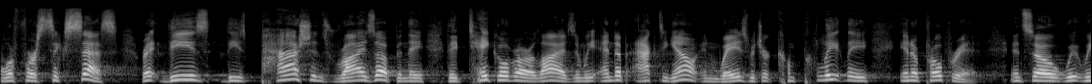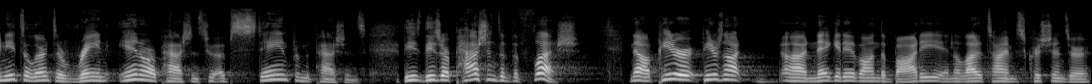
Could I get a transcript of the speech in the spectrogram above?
or for success, right? These, these passions rise up and they, they take over our lives, and we end up acting out in ways which are completely inappropriate. And so we, we need to learn to rein in our passions, to abstain from the passions. These, these are passions of the flesh. Now, Peter, Peter's not uh, negative on the body, and a lot of times Christians are,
